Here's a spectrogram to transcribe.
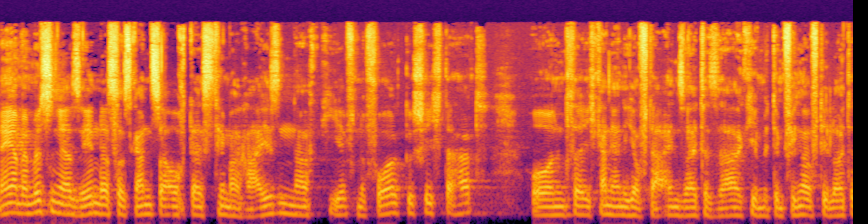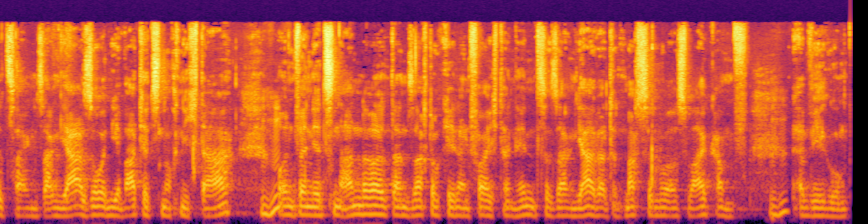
Naja, wir müssen ja sehen, dass das Ganze auch das Thema Reisen nach Kiew eine Vorgeschichte hat. Und äh, ich kann ja nicht auf der einen Seite sagen, hier mit dem Finger auf die Leute zeigen, sagen, ja, so, und ihr wart jetzt noch nicht da. Mhm. Und wenn jetzt ein anderer dann sagt, okay, dann fahre ich dann hin, zu sagen, ja, das machst du nur aus Wahlkampferwägung. Mhm.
